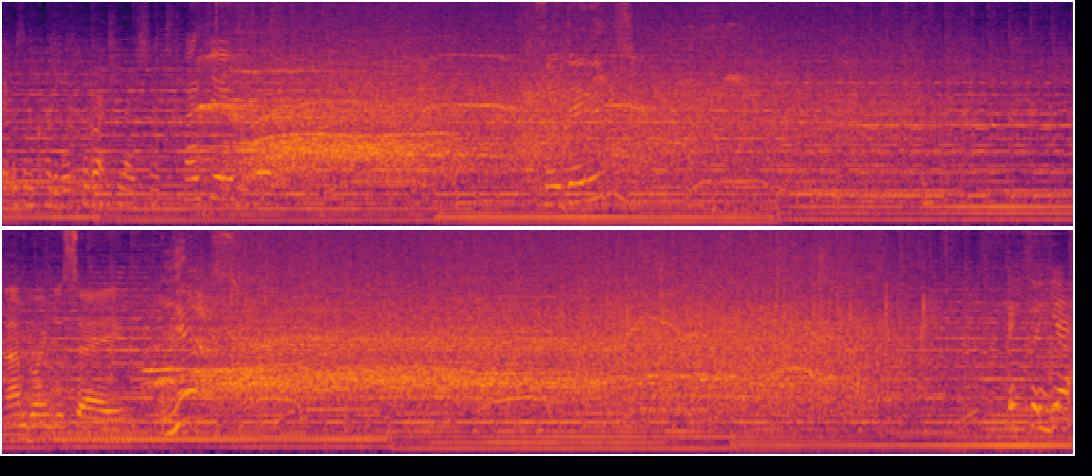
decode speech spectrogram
It was incredible. Congratulations. Thank you. So, David, I'm going to say yes. It's a yes.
